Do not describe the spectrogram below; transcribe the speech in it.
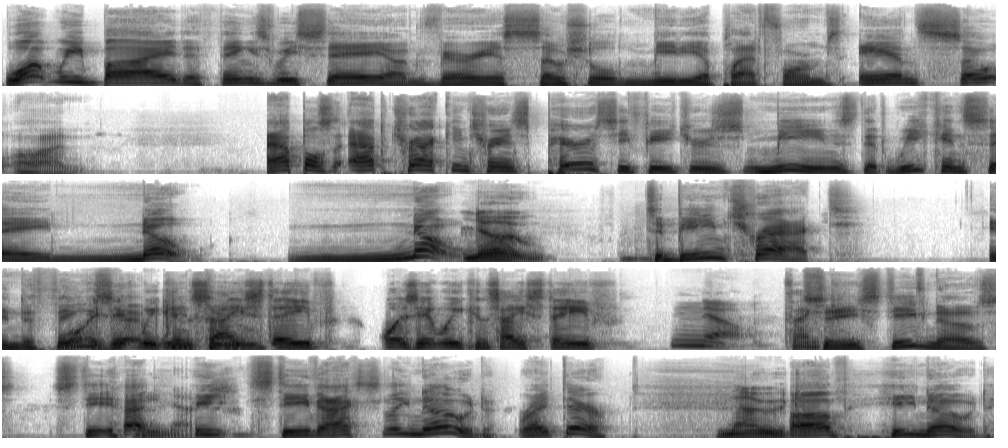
what we buy, the things we say on various social media platforms, and so on. Apple's app tracking transparency features means that we can say no, no, No. To being tracked into things. What is it that we can say, do. Steve? What is it we can say, Steve? No. Thank See, you. Steve knows. Steve, He knows. he- Steve actually knowed right there. No. Um, he knowed.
